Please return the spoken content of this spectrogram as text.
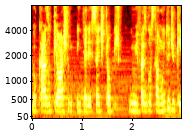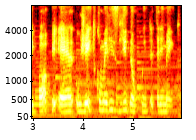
no caso que eu acho interessante, que é o que me faz gostar muito de K-pop, é o jeito como eles lidam com o entretenimento.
